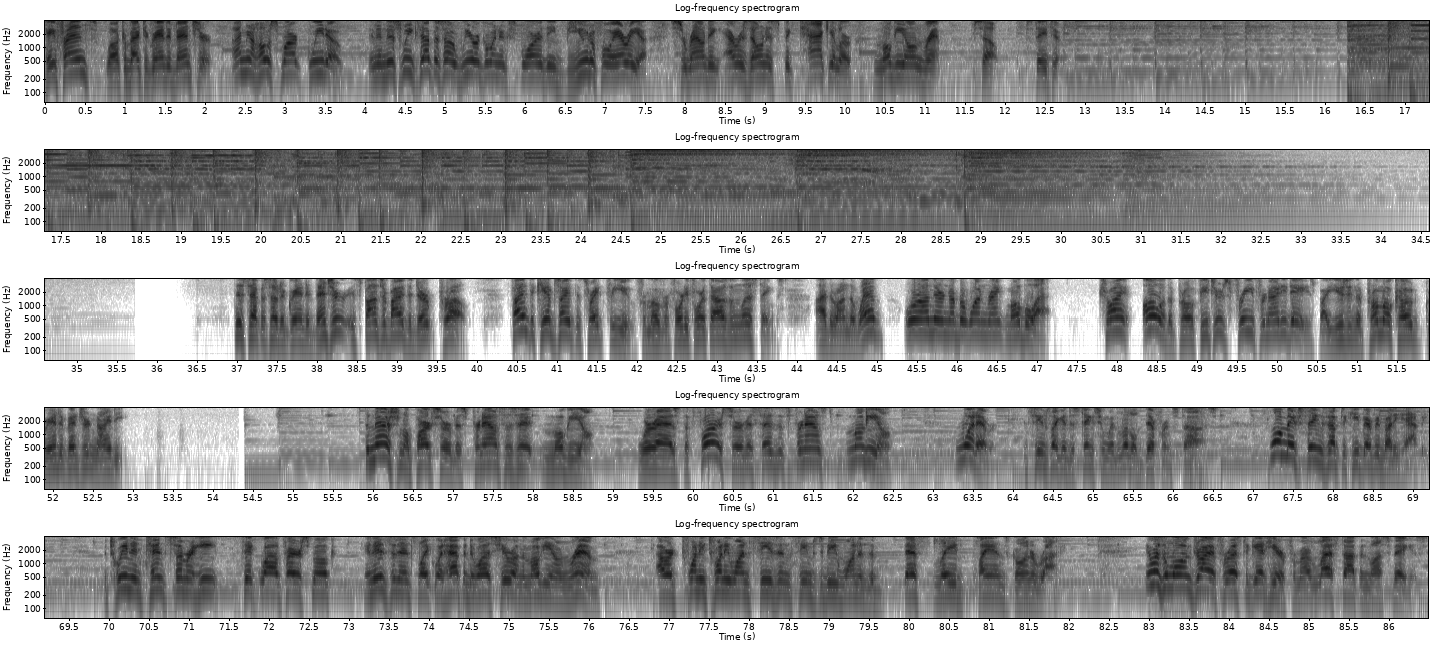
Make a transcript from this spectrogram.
Hey friends, welcome back to Grand Adventure. I'm your host, Marc Guido, and in this week's episode, we are going to explore the beautiful area surrounding Arizona's spectacular Mogollon Rim. So, stay tuned. This episode of Grand Adventure is sponsored by The Dyrt Pro. Find the campsite that's right for you from over 44,000 listings, either on the web or on their number one ranked mobile app. Try all of the Pro features free for 90 days by using the promo code GrandAdventure90. The National Park Service pronounces it Mogollon, whereas the Forest Service says it's pronounced Mogollon. Whatever, it seems like a distinction with little difference to us. We'll mix things up to keep everybody happy. Between intense summer heat, thick wildfire smoke, and incidents like what happened to us here on the Mogollon Rim, our 2021 season seems to be one of the best laid plans gone awry. It was a long drive for us to get here from our last stop in Las Vegas.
